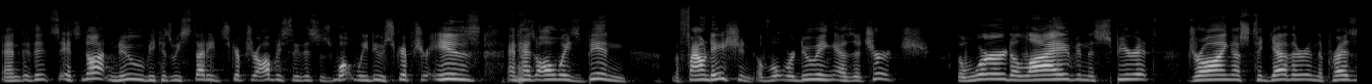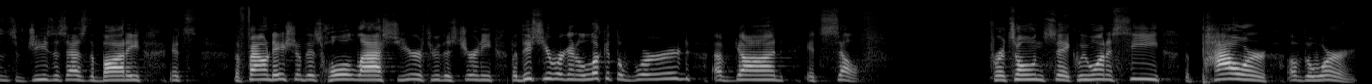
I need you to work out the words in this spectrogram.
And it's, it's not new because we studied Scripture. Obviously, this is what we do. Scripture is and has always been the foundation of what we're doing as a church. The Word alive in the Spirit, drawing us together in the presence of Jesus as the body. It's the foundation of this whole last year through this journey. But this year, we're going to look at the Word of God itself for its own sake. We want to see the power of the Word.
